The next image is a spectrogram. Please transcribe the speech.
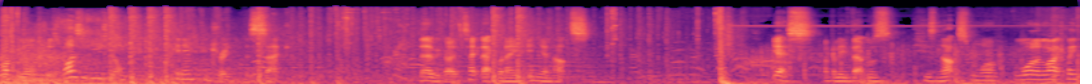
rocket launchers. Why is he using it on fucking infantry, the sack? There we go. Take that grenade in your nuts. Yes, I believe that was his nuts, more more than likely.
